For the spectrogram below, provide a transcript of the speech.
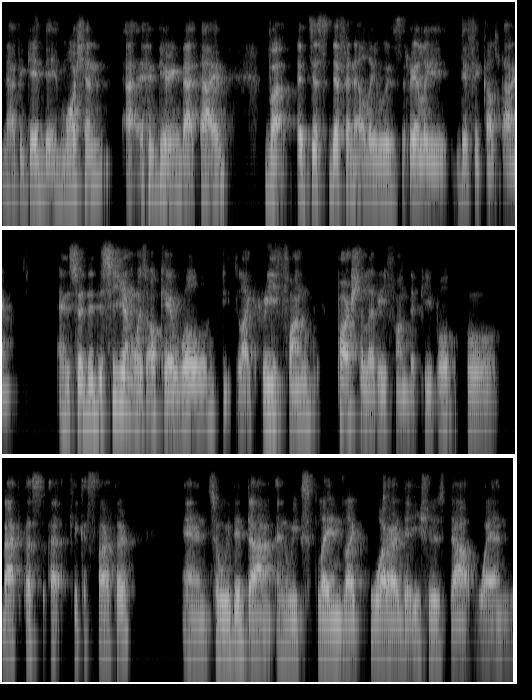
navigate the emotion uh, during that time but it just definitely was really difficult time and so the decision was okay we'll like refund partially refund the people who backed us at Kickstarter. And so we did that and we explained like what are the issues that when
